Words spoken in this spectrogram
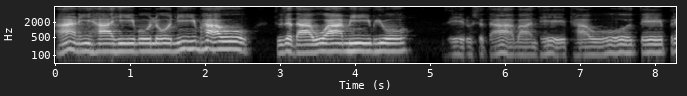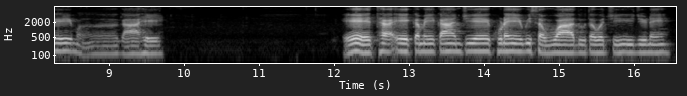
आणि हाही बोलो नी भावो तुझ दावू आम्ही भिवो. जे रुसता बांधे थावो ते प्रेम गाहे. एथ एकमेकांची खुणे विसंवाद तवची जिणे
